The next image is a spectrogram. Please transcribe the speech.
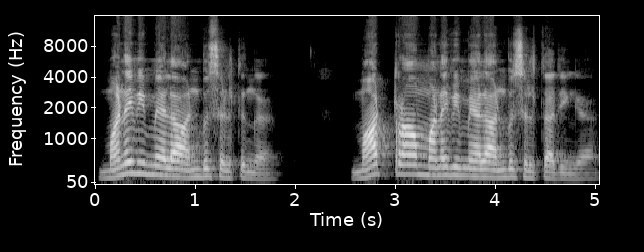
மனைவி மேலே அன்பு செலுத்துங்க. மாற்றாம் மனைவி மேலே அன்பு செலுத்தாதீங்க.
